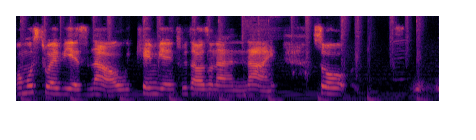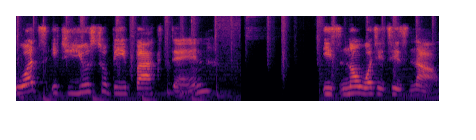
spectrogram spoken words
almost 12 years now. We came here in 2009. So, what it used to be back then is not what it is now.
